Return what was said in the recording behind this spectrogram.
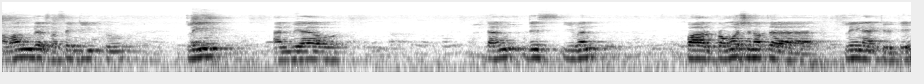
among the society to clean and we have done this event for promotion of the clean activity.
